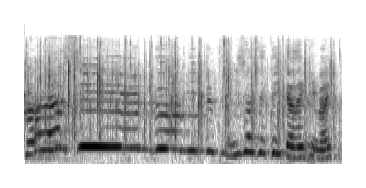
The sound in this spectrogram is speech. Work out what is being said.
晴らしい演舞を見て見させていただきました。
